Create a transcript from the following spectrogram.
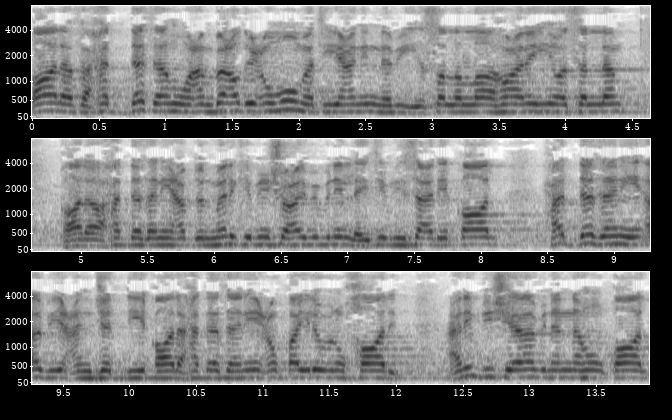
قال فحدثه عن بعض عمومته عن النبي صلى الله عليه وسلم. قال وحدثني عبد الملك بن شعيب بن الليث بن سعد قال حدثني أبي عن جدي قال حدثني عقيل بن خالد عن ابن شهاب أنه قال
